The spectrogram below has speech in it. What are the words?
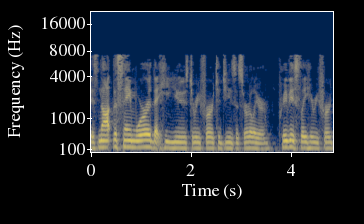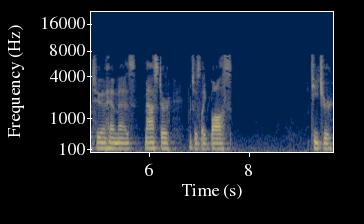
is not the same word that he used to refer to Jesus earlier. Previously, he referred to him as master, which is like boss, teacher.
